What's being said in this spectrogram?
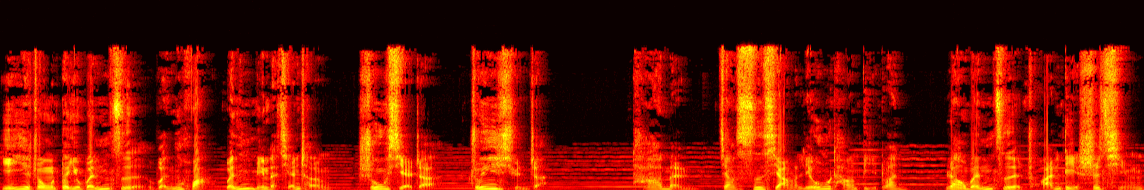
以一种对文字、文化、文明的虔诚，书写着、追寻着。他们将思想流淌笔端，让文字传递诗情。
